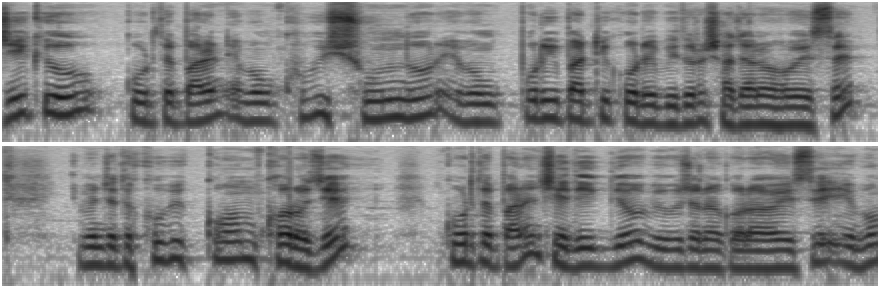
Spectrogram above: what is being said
যে কেউ করতে পারেন এবং খুবই সুন্দর এবং পরিপাটি করে ভিতরে সাজানো হয়েছে, এবং যাতে খুবই কম খরচে করতে পারেন সেদিক দিয়েও বিবেচনা করা হয়েছে এবং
